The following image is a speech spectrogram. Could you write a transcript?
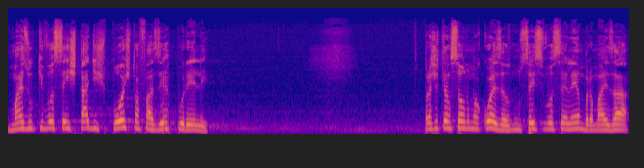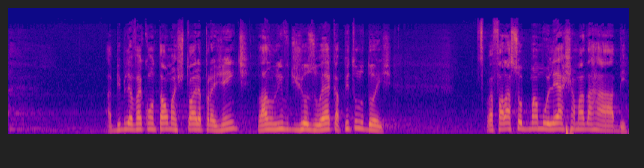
mas o que você está disposto a fazer por ele. Preste atenção numa coisa, não sei se você lembra, mas há A Bíblia vai contar uma história para a gente, lá no livro de Josué, capítulo 2. Vai falar sobre uma mulher chamada Raabe.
